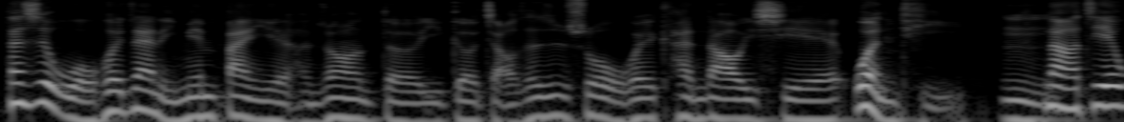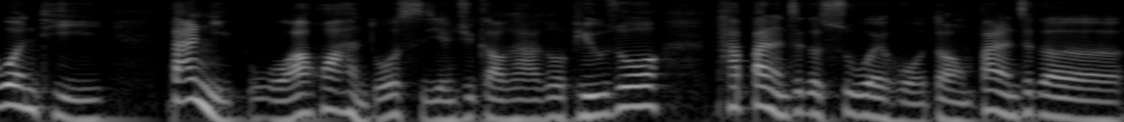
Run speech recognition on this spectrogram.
但是我会在里面扮演很重要的一个角色，是说我会看到一些问题，嗯那这些问题，当然你我要花很多时间去告诉他说，比如说他办了这个数位活动，办了这个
